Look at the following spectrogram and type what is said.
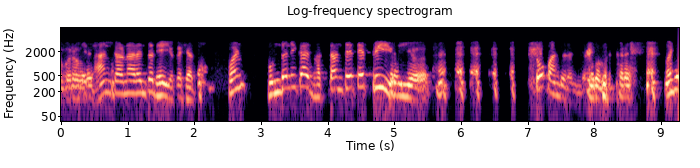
बरोबर. म्हणजे. ध्यान करणाऱ्यांचं ध्येय कशात पण पुंडलिका भक्तांचे ते प्रिय. तो पांडुरंग बरोबर खरं. म्हणजे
